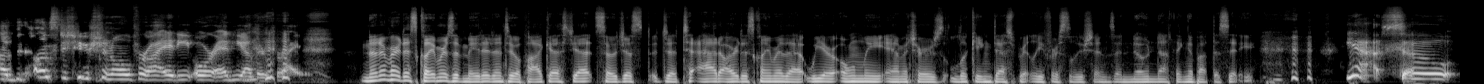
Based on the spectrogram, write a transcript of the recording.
of the constitutional variety or any other variety. None of our disclaimers have made it into a podcast yet. So, just to, to, add our disclaimer that we are only amateurs looking desperately for solutions and know nothing about the city. yeah. So,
